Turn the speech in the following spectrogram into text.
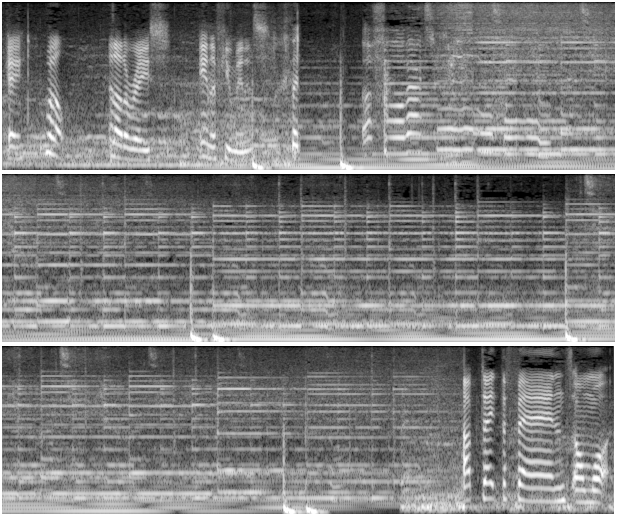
okay, well, another race in a few minutes. I Update the fans on what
